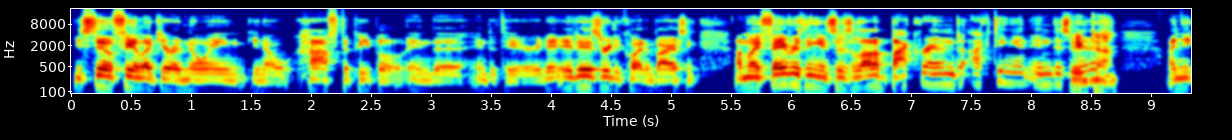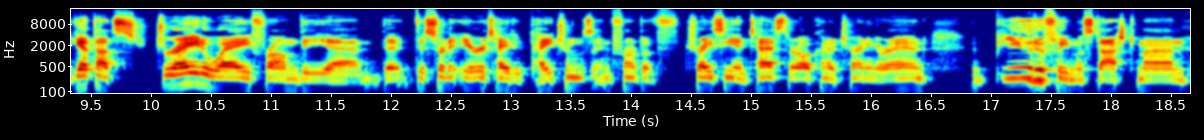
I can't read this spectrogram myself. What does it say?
you still feel like you're annoying, you know, half the people in the in the theater. It it is really quite embarrassing. And my favorite thing is there's a lot of background acting in in this Big minute. time. And you get that straight away from the um, the the sort of irritated patrons in front of Tracy and Tess. They're all kind of turning around. The beautifully mustached man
